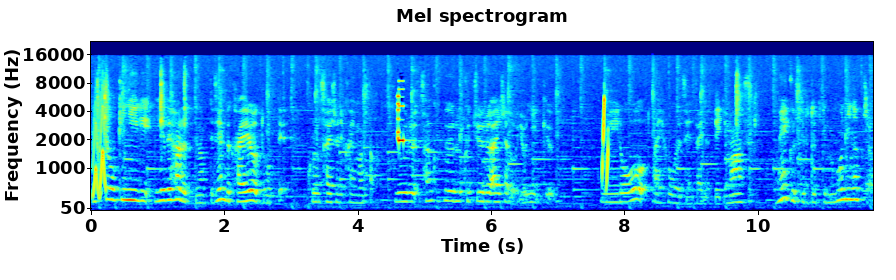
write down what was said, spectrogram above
めっちゃお気に入り。家で貼るってなって全部変えようと思ってこれを最初に買いました。ディオールサンククルールクチュールアイシャドウ429この色をアイホール全体塗っていきます。メイクしてる時って無言になっちゃう。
